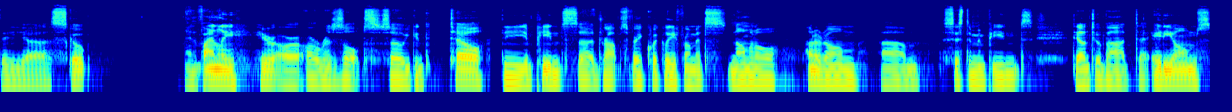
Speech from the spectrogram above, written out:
the uh, scope. And finally, here are our results. So you can tell the impedance uh, drops very quickly from its nominal 100 ohm um, system impedance down to about uh, 80 ohms.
